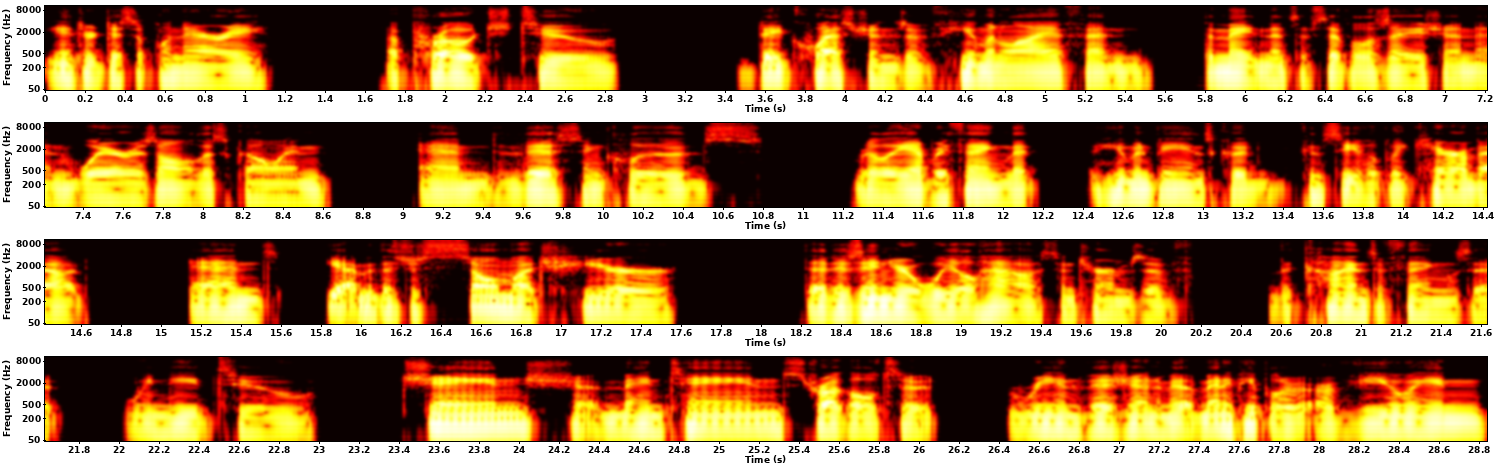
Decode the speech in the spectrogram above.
interdisciplinary approach to big questions of human life and the maintenance of civilization and where is all this going and this includes really everything that human beings could conceivably care about. And yeah, I mean, there's just so much here that is in your wheelhouse in terms of the kinds of things that we need to change, uh, maintain, struggle to re envision. I mean, many people are, are, viewing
